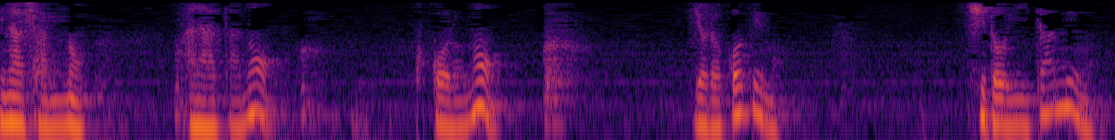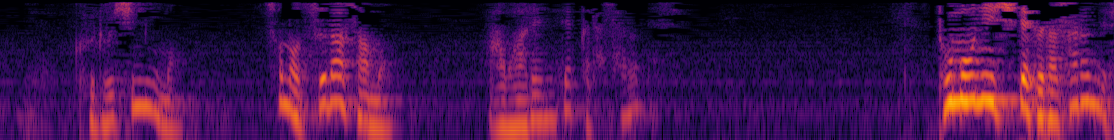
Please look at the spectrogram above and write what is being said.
皆さんの、あなたの心の喜びも、ひどい痛みも、苦しみも、その辛さも、憐れんでくださるんです。共にしてくださるんです。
